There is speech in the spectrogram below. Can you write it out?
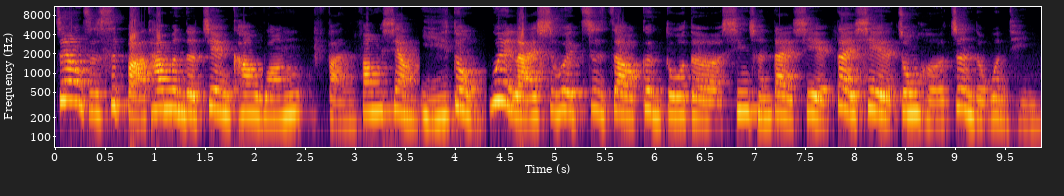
这样子是把他们的健康往反方向移动，未来是会制造更多的新陈代谢、代谢综合症的问题。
